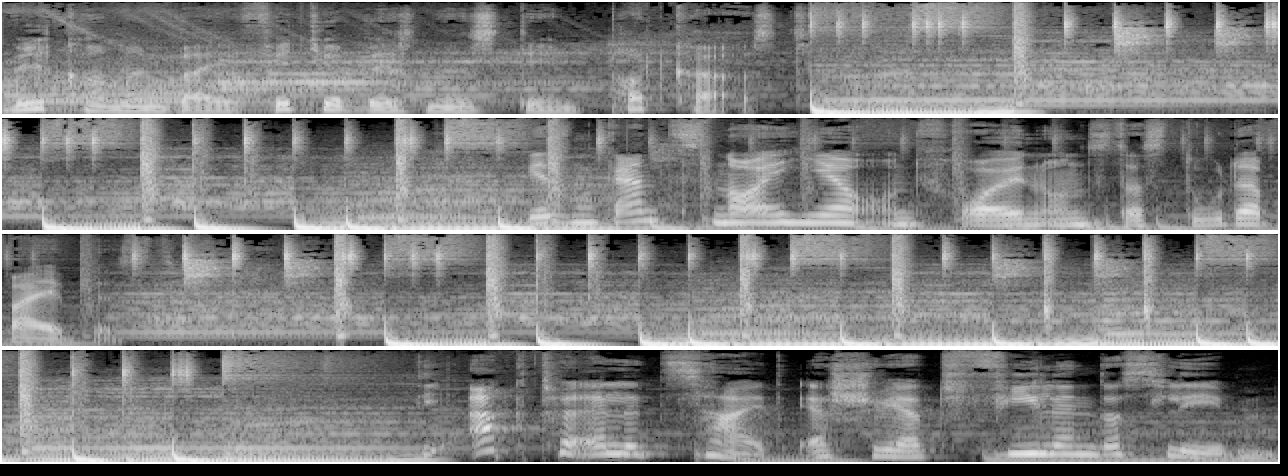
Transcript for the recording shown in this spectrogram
Willkommen bei Fit Your Business, dem Podcast. Wir sind ganz neu hier und freuen uns, dass du dabei bist. Die aktuelle Zeit erschwert vielen das Leben,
